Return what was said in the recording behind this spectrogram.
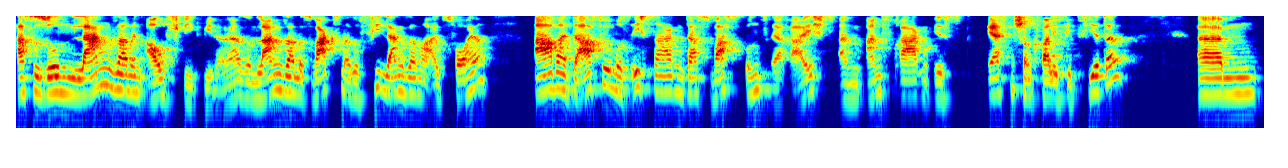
hast du so einen langsamen Aufstieg wieder, ja, so ein langsames Wachsen, also viel langsamer als vorher. Aber dafür muss ich sagen, das, was uns erreicht an Anfragen, ist erstens schon qualifizierter. Ähm,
